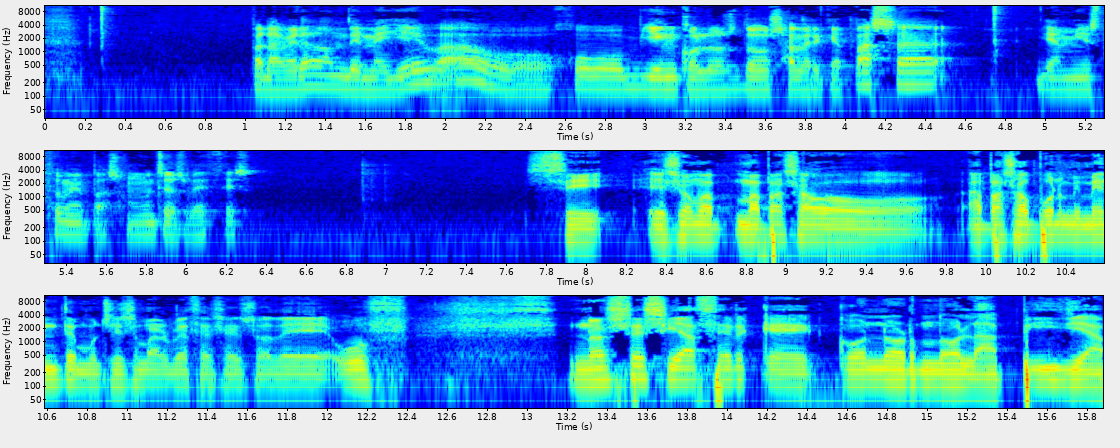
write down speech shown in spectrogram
para ver a dónde me lleva o juego bien con los dos a ver qué pasa. Y a mí esto me pasó muchas veces. Sí, eso me ha, me ha pasado ha pasado por mi mente muchísimas veces eso de uff, no sé si hacer que Connor no la pille a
